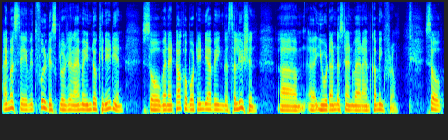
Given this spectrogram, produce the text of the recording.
I must say, with full disclosure, I'm an Indo Canadian. So when I talk about India being the solution, um, uh, you would understand where I'm coming from. So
